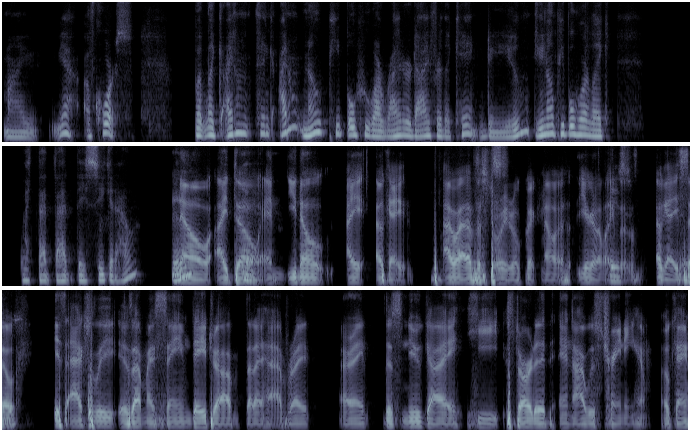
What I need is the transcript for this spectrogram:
my yeah, of course. But like I don't think I don't know people who are ride or die for the king. Do you? Do you know people who are like like that that they seek it out? Really? no, I oh. don't. Yeah. And you know, I okay. I have a story real quick, Noah. You're gonna like Please. this. Okay, so it's actually is at my same day job that I have, right? All right. This new guy, he started and I was training him. Okay.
